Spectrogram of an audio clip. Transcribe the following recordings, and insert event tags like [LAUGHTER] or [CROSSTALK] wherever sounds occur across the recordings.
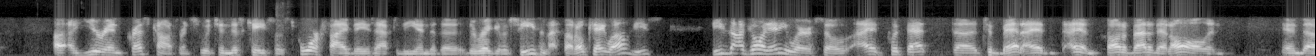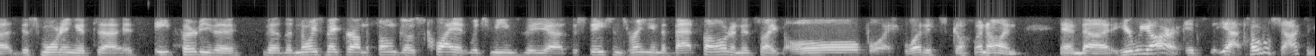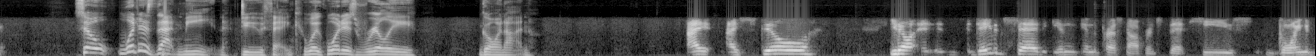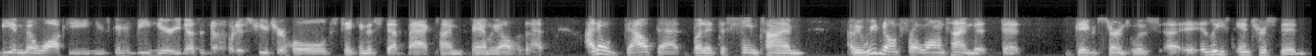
a year-end press conference, which in this case was four or five days after the end of the the regular season. I thought, okay, well, he's he's not going anywhere. So I had put that uh, to bed. I had I hadn't thought about it at all. And and uh, this morning at uh, at eight thirty, the the the noisemaker on the phone goes quiet, which means the uh, the station's ringing the bat phone, and it's like, oh boy, what is [LAUGHS] going on? And uh, here we are. It's yeah, total shock to me. So, what does that mean? Do you think? Like, what is really going on? I I still, you know, David said in in the press conference that he's going to be in Milwaukee. He's going to be here. He doesn't know what his future holds. Taking a step back, time family, all of that. I don't doubt that, but at the same time, I mean, we've known for a long time that that David Stearns was uh, at least interested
